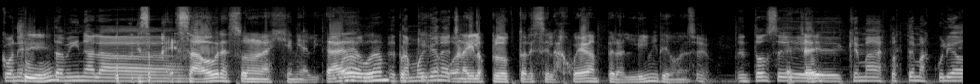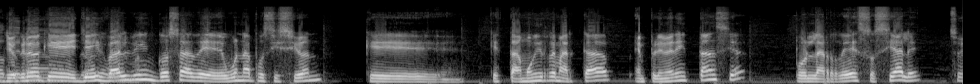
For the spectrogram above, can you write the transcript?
Con Sí. esta mina la. esa- esas obras son una genialidad, Weón, weón. están muy bien hechas. ahí los productores se la juegan, pero al límite, weón. Sí. Entonces, ¿Cachai? ¿qué más estos temas culiados? Yo creo la- que J Balvin goza de una posición que, que está muy remarcada en primera instancia por las redes sociales, Sí.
